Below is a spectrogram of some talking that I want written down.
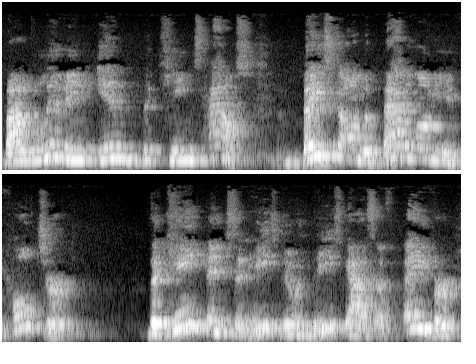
by living in the king's house. Based on the Babylonian culture, the king thinks that he's doing these guys a favor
